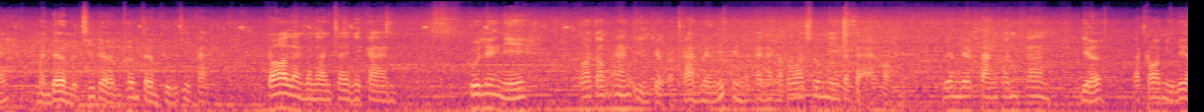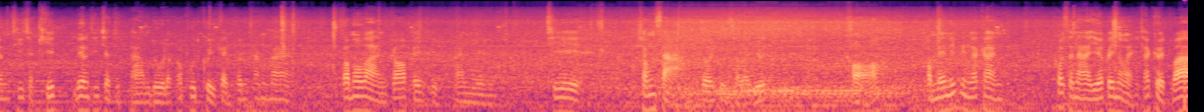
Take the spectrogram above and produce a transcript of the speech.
ยเหมือนเดิมหรือที่เดิม เพิ่มเติมคือวิธีการ ก็แรงบันดาลใจในการพูดเรื่องนี้ก็ต้องอ้างอิงเกี่ยวกับการเมืองนิดนึงแล้วกันนะครับ เพราะว่าช่วงนี้กระแสของเรื่องเลือกตั้งค่อนข้าง เยอะ แล้วก็มีเรื่องที่จะคิดเรื่องที่จะติดตามดู แล้วก็พูดคุยกันค่อนข้างมาก ก็เมื่อวานก็เป็นอีกอันหนึ่งที่ช่องสามโดยคุณสรยุทธ์ขอคอมเมนต์นิดนึงแล้วกัน โฆษณาเยอะไปหน่อย ถ้าเกิดว่า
